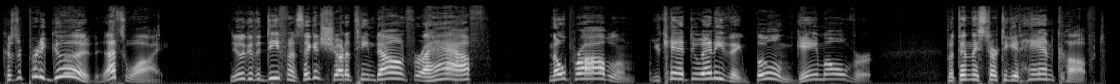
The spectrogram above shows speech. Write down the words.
Because they're pretty good. That's why. You look at the defense, they can shut a team down for a half. No problem. You can't do anything. Boom, game over. But then they start to get handcuffed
